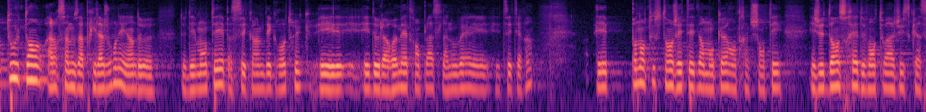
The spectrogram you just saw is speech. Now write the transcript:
tout le temps, alors ça nous a pris la journée hein, de, de, démonter, parce que c'est quand même des gros trucs, et, et, de la remettre en place, la nouvelle, etc. Et pendant tout ce temps, j'étais dans mon cœur en train de chanter et je danserai devant toi jusqu'à ce,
